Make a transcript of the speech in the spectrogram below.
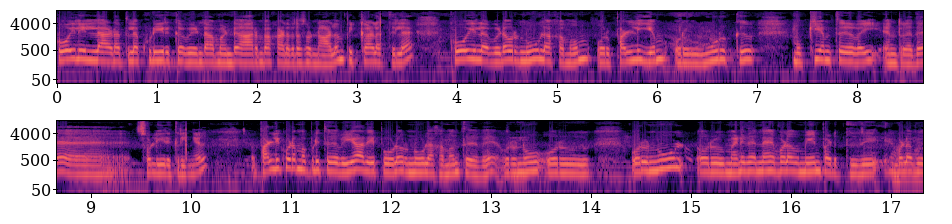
கோயில் இல்லா இடத்துல குடியிருக்க வேண்டாம் என்று ஆரம்ப காலத்தில் சொன்னாலும் பிற்காலத்தில் கோயிலை விட ஒரு நூலகமும் ஒரு பள்ளியும் ஒரு ஊருக்கு முக்கியம் தேவை என்றத சொல்லியிருக்கிறீங்க. பள்ளிக்கூடம் எப்படி தேவையோ அதே போல் ஒரு நூலகமும் தேவை. ஒரு நூ ஒரு ஒரு நூல் ஒரு மனிதனை எவ்வளவு மேம்படுத்துது எவ்வளவு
